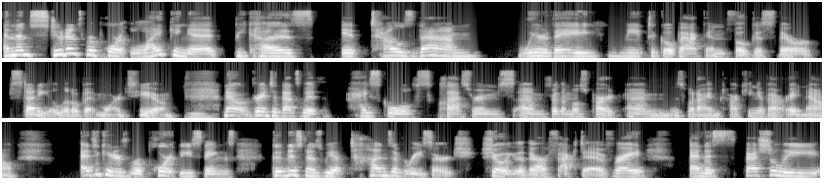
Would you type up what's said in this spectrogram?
And then students report liking it because it tells them where they need to go back and focus their study a little bit more too. Mm-hmm. Now, granted, that's with high school classrooms um, for the most part, um, is what I am talking about right now. Educators report these things. Goodness knows we have tons of research showing that they're effective, right? And especially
